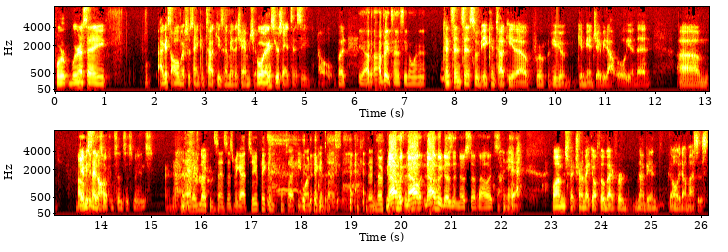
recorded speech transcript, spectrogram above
we're we're gonna say, I guess all of us are saying Kentucky's gonna be in the championship. Well, I guess you're saying Tennessee, oh, but Yeah, I, I picked Tennessee to win it. consensus would be Kentucky though. For if you give me a JB to outrule you, and then um, I don't JB think that's all. what consensus means. No, there's no consensus. We got two picking Kentucky, one picking Tennessee. There's no Now, consensus. who, now, now, who doesn't know stuff, Alex? yeah. Well, I'm just trying to make y'all feel better for not being the only dumbasses.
